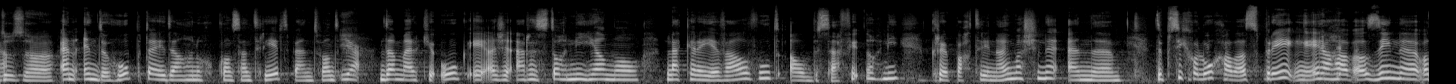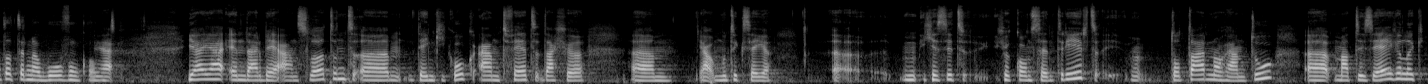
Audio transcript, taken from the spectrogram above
Dus, uh... En in de hoop dat je dan genoeg geconcentreerd bent. Want ja. dan merk je ook, als je ergens toch niet helemaal lekker in je vel voelt, al besef je het nog niet, kruip achter je naaimachine en uh, de psycholoog gaat wel spreken. Hij gaat wel zien wat er naar boven komt. Ja. Ja, ja, en daarbij aansluitend um, denk ik ook aan het feit dat je, um, ja, moet ik zeggen, uh, je zit geconcentreerd tot daar nog aan toe, uh, maar het is eigenlijk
